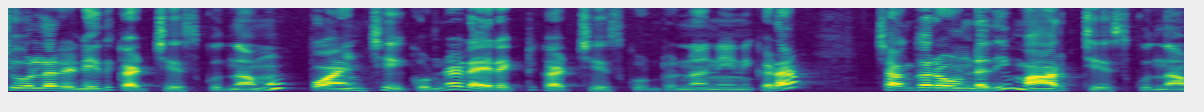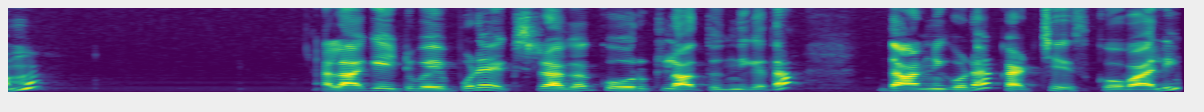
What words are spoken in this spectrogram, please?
షోల్డర్ అనేది కట్ చేసుకుందాము. పాయింట్ చేయకుండా డైరెక్ట్ కట్ చేసుకుంటున్నాను నేను ఇక్కడ. చంక రౌండ్ అది మార్క్ చేసుకుందాము. అలాగే ఇటువైపు కూడా ఎక్స్ట్రాగా కోరు క్లాత్ ఉంది కదా దాన్ని కూడా కట్ చేసుకోవాలి.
